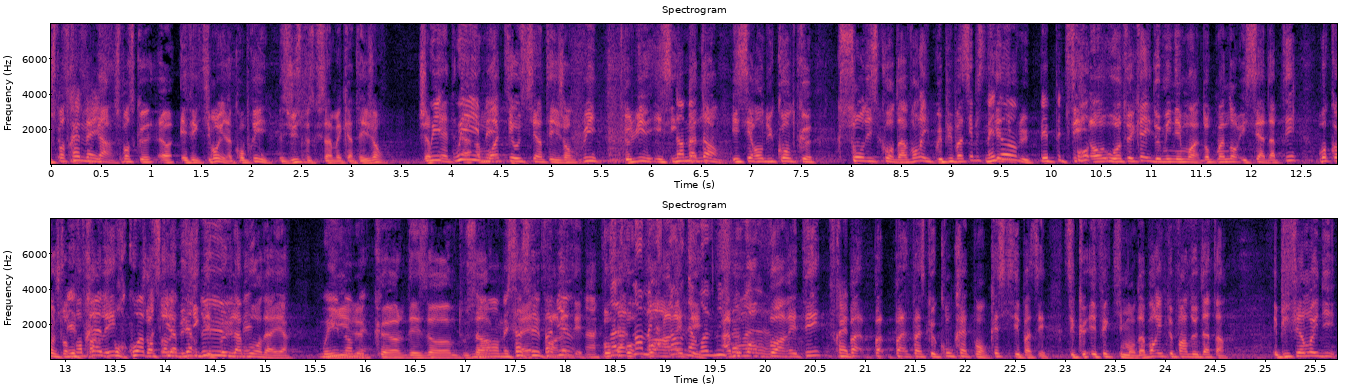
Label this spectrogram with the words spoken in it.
je pense que c'est. Je pense que euh, effectivement, il a compris. C'est juste parce que c'est un mec intelligent. J'ai Oui, oui, à mais- moitié aussi intelligent que lui. Parce que lui, il s'est Non, mais maintenant, attends. il s'est rendu compte que son discours d'avant, il pouvait plus passer parce qu'il non, plus. mais Ou en tout cas, il dominait moins. Donc maintenant, il s'est adapté. Moi, quand je l'entends Fred, parler, pourquoi? Parce j'entends qu'il la a musique perdu, des feux de l'amour mais- derrière. Oui, Oui, non, le mais- cœur des hommes, tout ça. Non, mais ça, Eh, c'est arrêter. Ah. Faut- Voilà, faut- non, mais faut là, là, on est arrêter. revenu À un moment, euh, faut arrêter. Fred. Pa- pa- pa- Parce que concrètement, qu'est-ce qui s'est passé? C'est que effectivement, d'abord, il te parle de data. Et puis finalement, il dit.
